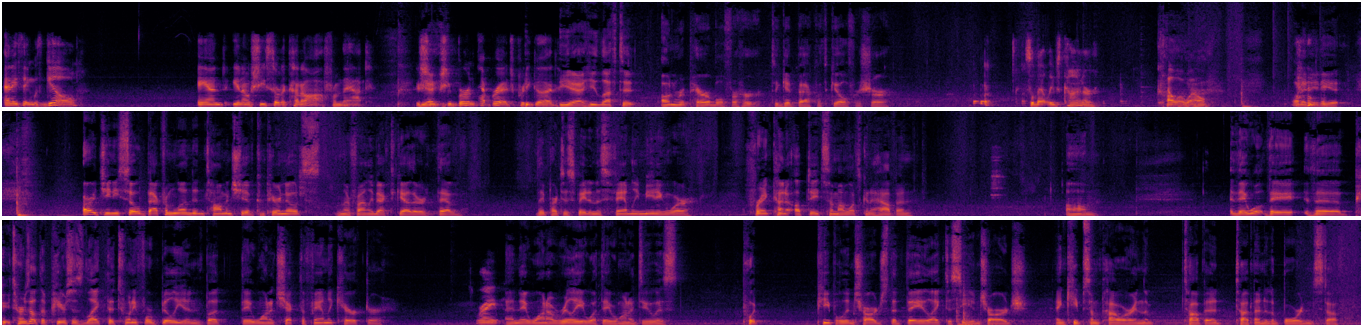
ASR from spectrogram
anything with Gil. And you know she sort of cut off from that. Yeah. She she burned that bridge pretty good. Yeah, he left it unrepairable for her to get back with Gil for sure. So that leaves Connor. LOL. What an idiot. All right, Jeannie. So back from London, Tom and Shiv compare notes, and they're finally back together. They have they participate in this family meeting where Frank kind of updates them on what's going to happen. Um, they will. They the it turns out the Pierces like the twenty four billion, but they want to check the family character Right. and they want to really what they want to do is put people in charge that they like to see in charge and keep some power in the top end top end of the board and stuff.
